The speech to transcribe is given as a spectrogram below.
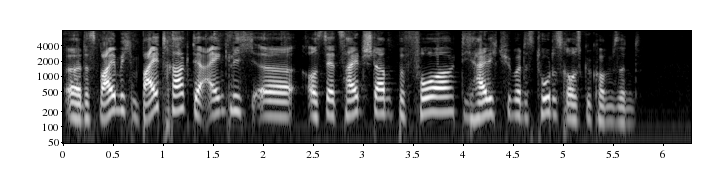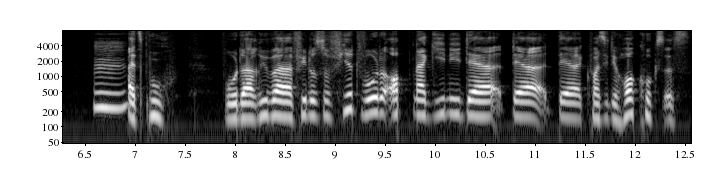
so äh, das war nämlich ein Beitrag, der eigentlich äh, aus der Zeit stammt, bevor die Heiligtümer des Todes rausgekommen sind. Mhm. Als Buch wo darüber philosophiert wurde, ob Nagini der, der, der quasi die Horcrux ist.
